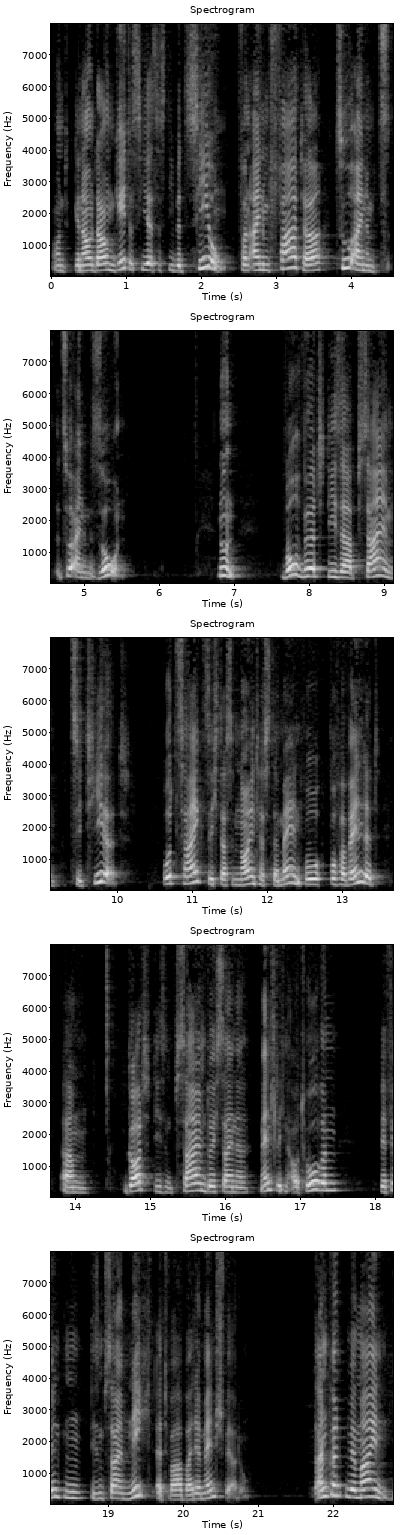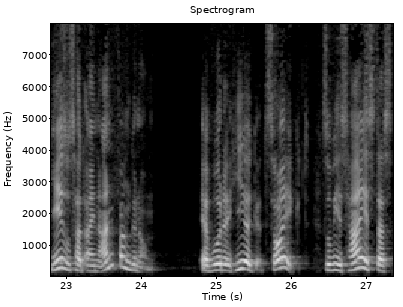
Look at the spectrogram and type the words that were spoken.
Und genau darum geht es hier. Es ist die Beziehung von einem Vater zu einem, zu einem Sohn. Nun, wo wird dieser Psalm zitiert? Wo zeigt sich das im Neuen Testament? Wo, wo verwendet ähm, Gott diesen Psalm durch seine menschlichen Autoren? Wir finden diesen Psalm nicht etwa bei der Menschwerdung. Dann könnten wir meinen, Jesus hat einen Anfang genommen. Er wurde hier gezeugt, so wie es heißt, dass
